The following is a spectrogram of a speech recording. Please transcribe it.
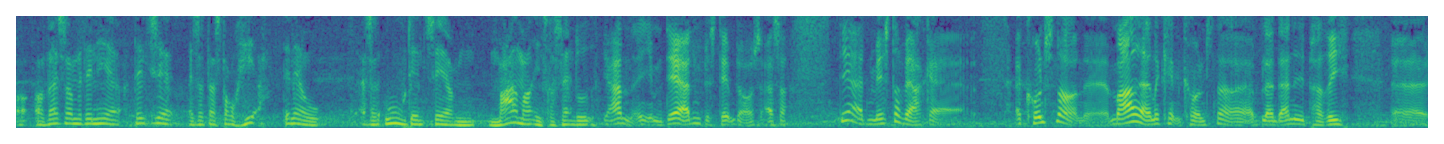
og, og hvad så med den her, den ser, altså der står her, den er jo, altså uh, den ser meget, meget interessant ud. Ja, men, jamen, det er den bestemt også. Altså, det er et mesterværk af, af kunstneren, øh, meget anerkendt kunstner, øh, blandt andet i Paris. Øh,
